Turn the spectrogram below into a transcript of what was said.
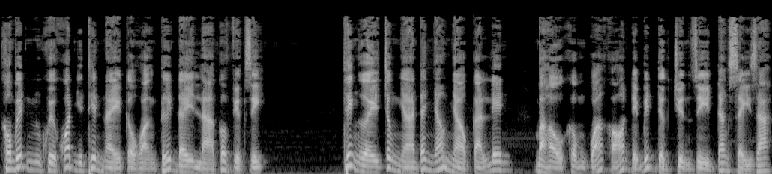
Không biết khuya khoát như thế này cậu Hoàng tới đây là có việc gì? Thế người trong nhà đã nháo nhào cả lên, bà Hậu không quá khó để biết được chuyện gì đang xảy ra.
